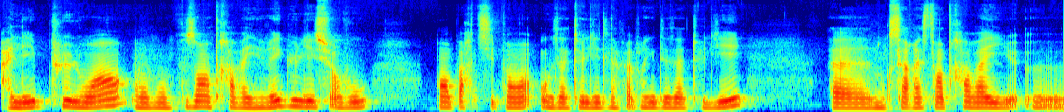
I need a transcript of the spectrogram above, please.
aller plus loin en faisant un travail régulier sur vous, en participant aux ateliers de la fabrique des ateliers. Euh, donc ça reste un travail euh,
